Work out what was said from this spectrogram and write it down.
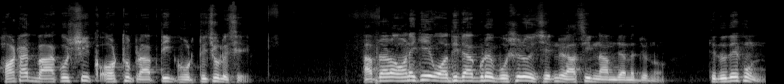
হঠাৎ বা আকস্মিক অর্থপ্রাপ্তি ঘটতে চলেছে। আপনারা অনেকেই অধীর আগ্রহে বসে রয়েছেন রাশির নাম জানার জন্য। কিন্তু দেখুন,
